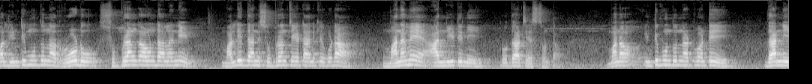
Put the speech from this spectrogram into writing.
మళ్ళీ ఇంటి ముందున్న రోడ్డు శుభ్రంగా ఉండాలని మళ్ళీ దాన్ని శుభ్రం చేయడానికి కూడా మనమే ఆ నీటిని వృధా చేస్తుంటాం. మన ఇంటి ముందు ఉన్నటువంటి దాన్ని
